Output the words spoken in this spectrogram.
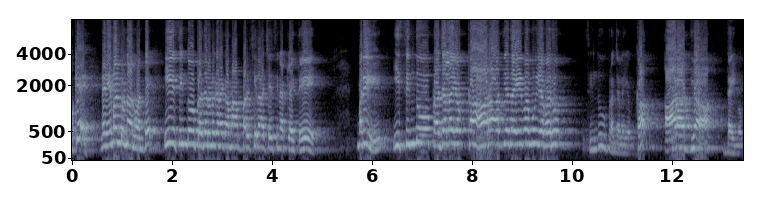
ఓకే? నేను ఏమంటున్నాను అంటే ఈ సింధు ప్రజలను కనుక మనం పరిశీలన చేసినట్లయితే మరి ఈ సింధు ప్రజల యొక్క ఆరాధ్య దైవము ఎవరు? సింధు ప్రజల యొక్క ఆరాధ్య దైవం.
